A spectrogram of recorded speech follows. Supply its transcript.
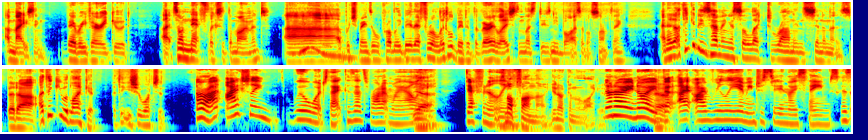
amazing, very very good. Uh, it's on Netflix at the moment, uh, which means it will probably be there for a little bit at the very least, unless Disney buys it or something. And it, I think it is having a select run in cinemas, but uh, I think you would like it. I think you should watch it. All right. I actually will watch that because that's right up my alley. Yeah. Definitely. It's not fun though. You're not going to like it. No, no, no. Yeah. But I, I really am interested in those themes because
